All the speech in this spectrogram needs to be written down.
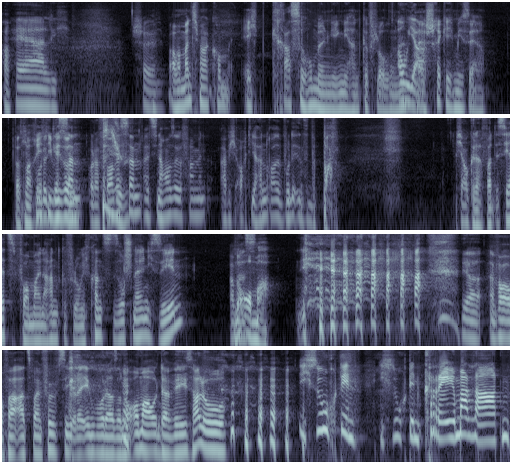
ah. Herrlich. Schön. Aber manchmal kommen echt krasse Hummeln gegen die Hand geflogen. Ne? Oh ja. Da erschrecke ich mich sehr. Das macht richtig wie so gestern ein oder vorgestern, als ich nach Hause gefahren bin, habe ich auch die Hand raus, wurde in baff. Ich auch gedacht, was ist jetzt vor meine Hand geflogen? Ich konnte es so schnell nicht sehen. Aber eine Oma. Ja, einfach auf der A52 oder irgendwo da so eine Oma unterwegs. Hallo. Ich suche den, ich suche den Krämerladen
